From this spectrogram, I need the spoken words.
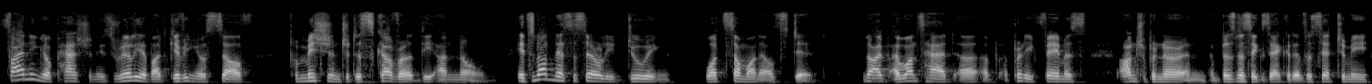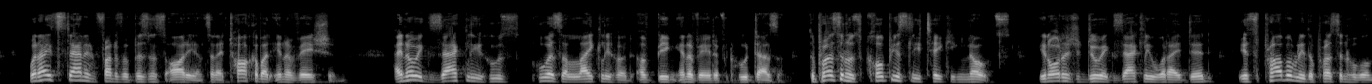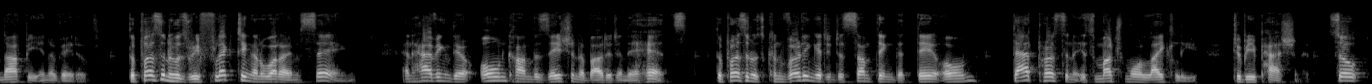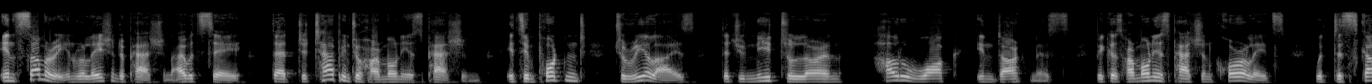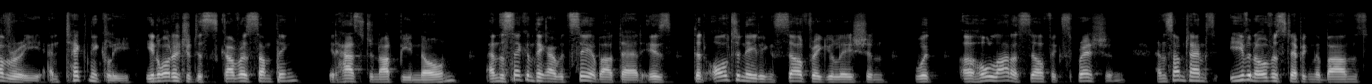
finding your passion is really about giving yourself permission to discover the unknown. It's not necessarily doing what someone else did. You know, I, I once had a, a pretty famous entrepreneur and business executive who said to me, When I stand in front of a business audience and I talk about innovation, I know exactly who's who has a likelihood of being innovative and who doesn't. The person who's copiously taking notes in order to do exactly what I did is probably the person who will not be innovative. The person who's reflecting on what I'm saying and having their own conversation about it in their heads, the person who's converting it into something that they own, that person is much more likely to be passionate. So, in summary, in relation to passion, I would say that to tap into harmonious passion, it's important to realize that you need to learn how to walk in darkness because harmonious passion correlates with discovery. And technically, in order to discover something, it has to not be known. And the second thing I would say about that is that alternating self regulation with a whole lot of self expression, and sometimes even overstepping the bounds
